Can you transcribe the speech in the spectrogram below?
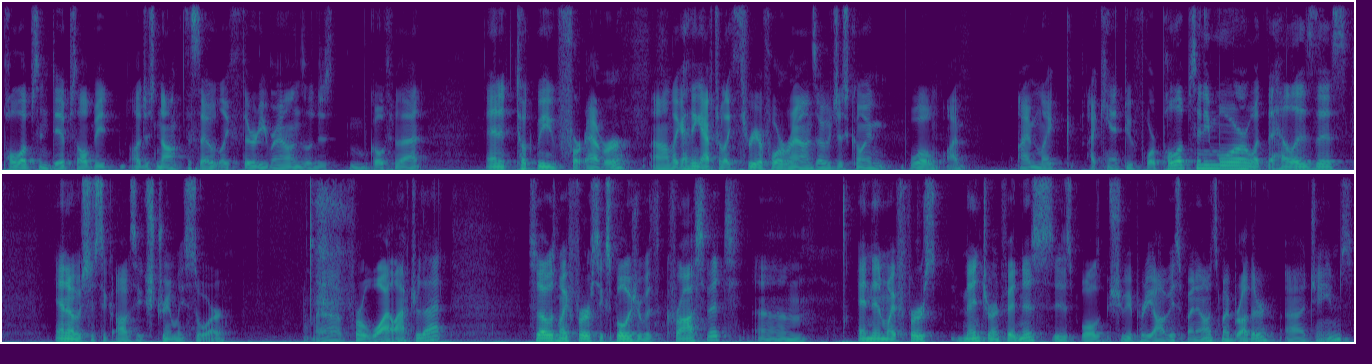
pull ups and dips. I'll be I'll just knock this out like 30 rounds. I'll just go through that. And it took me forever. Uh, like I think after like three or four rounds, I was just going, whoa, I'm I'm like I can't do four pull ups anymore. What the hell is this? And I was just obviously extremely sore uh, for a while after that. So that was my first exposure with CrossFit. Um, and then my first mentor in fitness is well, should be pretty obvious by now. It's my brother, uh, James.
